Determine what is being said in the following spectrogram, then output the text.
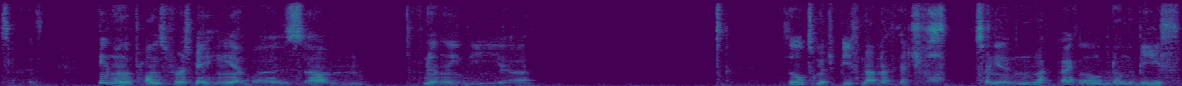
I think one of the problems first making it was um, definitely the. Uh, there's a little too much beef, not enough vegetables. So I need to knock back a little bit on the beef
